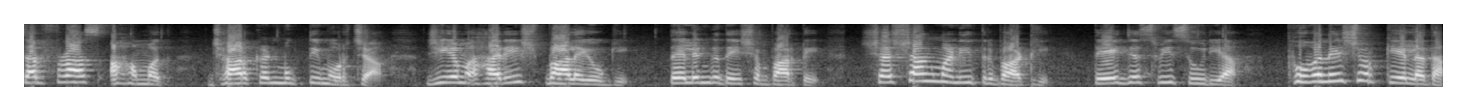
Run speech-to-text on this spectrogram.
Sarfaraz Ahmed Jharkhand Mukti Morcha G M Harish Balayogi Telugu Desam party Shashank Mani Tripathi Tejasvi Surya Bhubaneswar Kalita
